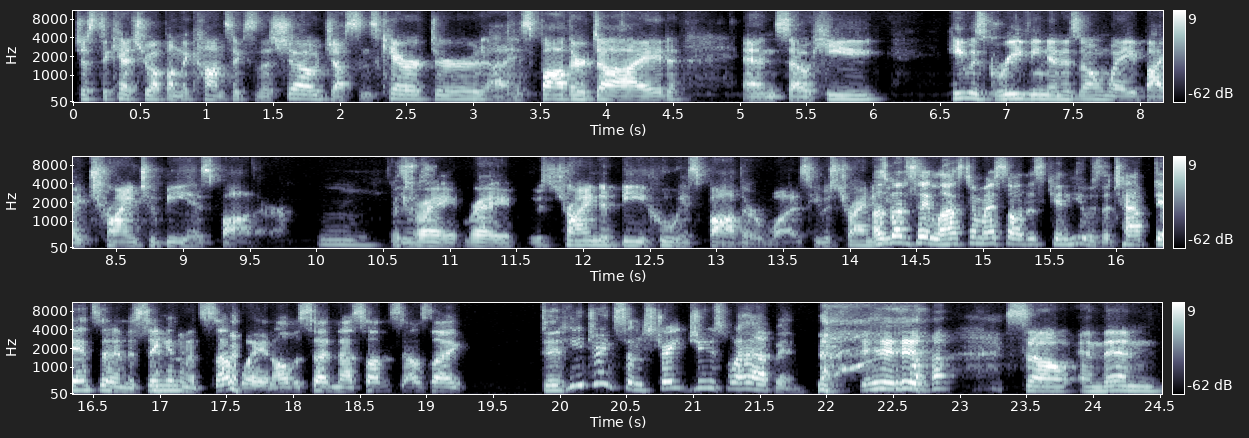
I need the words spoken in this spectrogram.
just to catch you up on the context of the show, Justin's character, uh, his father died, and so he he was grieving in his own way by trying to be his father. Mm, That's was- right, right. He was trying to be who his father was. He was trying to. I was be- about to say last time I saw this kid, he was a tap dancing and a singing in a subway, and all of a sudden I saw this, I was like, did he drink some straight juice? What happened? so and then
